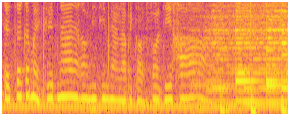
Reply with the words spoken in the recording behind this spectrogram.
เดี๋ยวเจอกันใหม่คลิปหน้านะคะ วันนี้ทีมงานลาไปก่อน สวัสดีค่ะ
